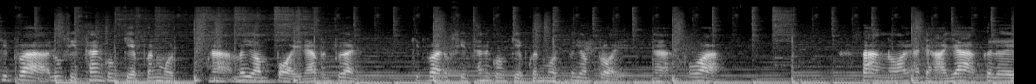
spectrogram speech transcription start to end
คิดว่าลูกศิษย์ท่านคงเก็บกันหมดนะไม่ยอมปล่อยนะเพื่อนๆคิดว่าลูกศิษย์ท่านคงเก็บกันหมดไม่ยอมปล่อยนะเพราะว่า สร้างน้อยอาจจะหายากก็เลย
